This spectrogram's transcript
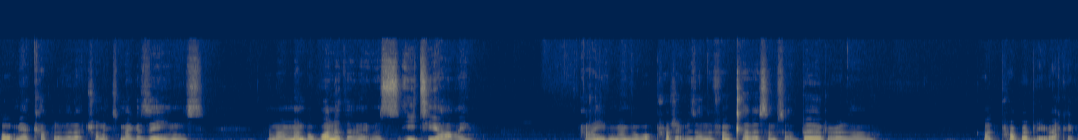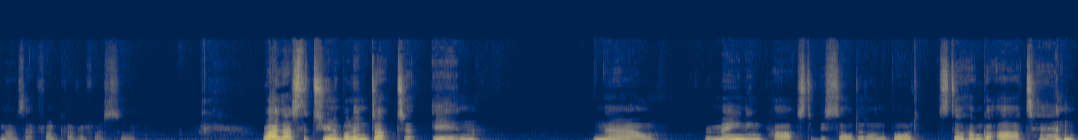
bought me a couple of electronics magazines. And I remember one of them, it was ETI. I even remember what project was on the front cover, some sort of burglar alarm. I'd probably recognise that front cover if I saw it. Right, that's the tunable inductor in. Now, remaining parts to be soldered on the board. Still haven't got R10.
